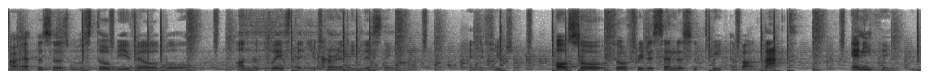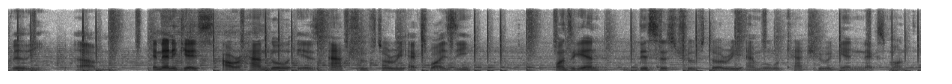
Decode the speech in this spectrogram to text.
Our episodes will still be available on the place that you're currently listening on in the future. Also, feel free to send us a tweet about that. Anything, really. Um, in any case, our handle is at TrueStoryXYZ. Once again, this is True Story, and we will catch you again next month.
